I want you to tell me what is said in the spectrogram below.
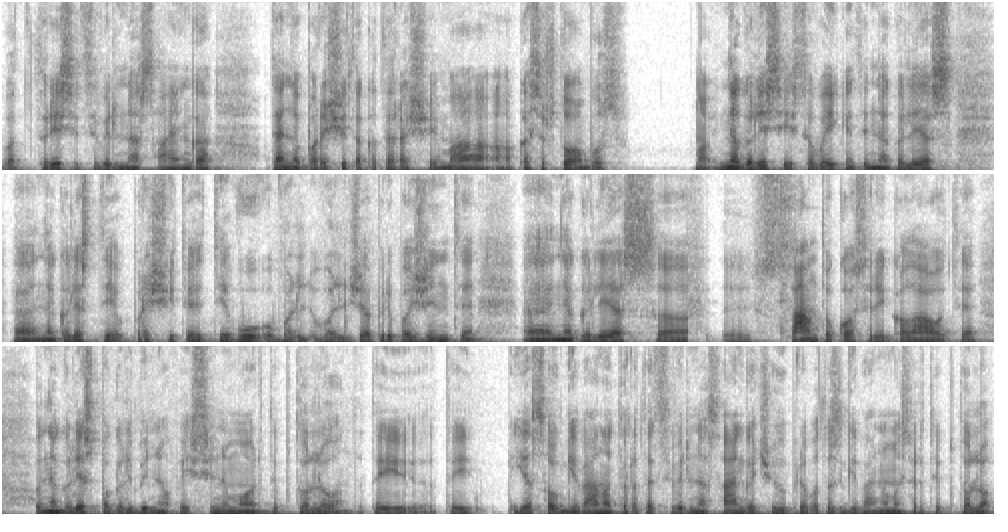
vat, turėsi civilinę sąjungą, ten neparašyta, kad tai yra šeima, kas iš to bus? Nu, negalės jie įsivaikinti, negalės, e, negalės prašyti tėvų valdžią pripažinti, e, negalės e, santokos reikalauti, negalės pagalbinio vaisinimo ir taip toliau. Tai, tai jie savo gyvena, turi tą civilinę sąjungą, čia jų privatus gyvenimas ir taip toliau.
